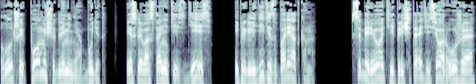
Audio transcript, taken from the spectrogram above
Лучшей помощью для меня будет, если вы останетесь здесь и приглядите за порядком. Соберете и пересчитаете все оружие,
